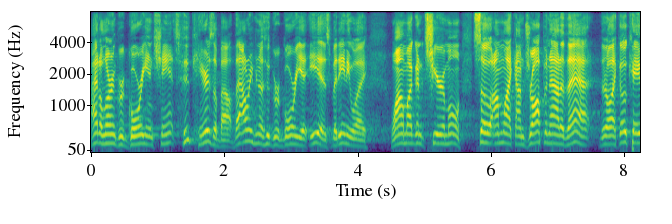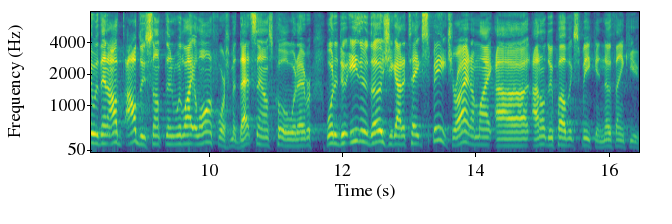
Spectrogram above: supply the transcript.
I had to learn Gregorian chants. Who cares about that? I don't even know who Gregoria is, but anyway, why am I going to cheer him on? So I'm like, I'm dropping out of that. They're like, okay, well, then I'll, I'll do something with like law enforcement. That sounds cool, or whatever. Well, to do either of those, you got to take speech, right? I'm like, uh, I don't do public speaking. No, thank you.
